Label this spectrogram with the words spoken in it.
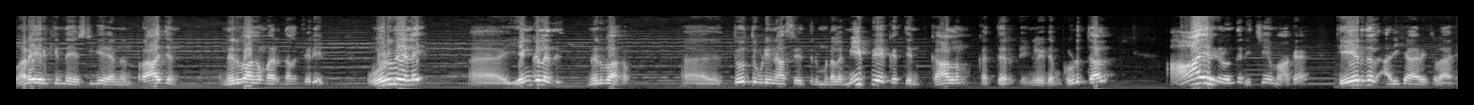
வர இருக்கின்ற எஸ்டிகே அண்ணன் ராஜன் நிர்வாகமா இருந்தாலும் சரி ஒருவேளை அஹ், எங்களது நிர்வாகம் அஹ், தூத்துக்குடி ஆசிரியர் திருமண்டல மீட்பு இயக்கத்தின் காலம் கத்தர் எங்களிடம் கொடுத்தால் ஆயர்கள் வந்து நிச்சயமாக தேர்தல் அதிகாரிகளாக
